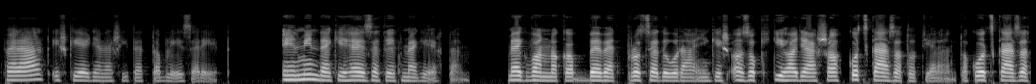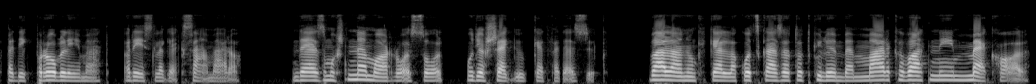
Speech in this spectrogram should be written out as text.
Felállt és kiegyenesítette a blézerét. Én mindenki helyzetét megértem. Megvannak a bevett procedúráink, és azok kihagyása kockázatot jelent, a kockázat pedig problémát a részlegek számára. De ez most nem arról szól, hogy a seggüket fedezzük. Vállalnunk kell a kockázatot, különben Mark Watney meghal.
